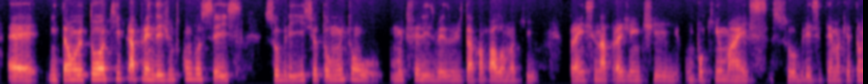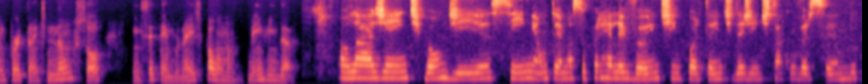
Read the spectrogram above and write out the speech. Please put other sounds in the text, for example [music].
É, então, eu estou aqui para aprender junto com vocês sobre isso. Eu estou muito, muito feliz mesmo de estar com a Paloma aqui para ensinar para a gente um pouquinho mais sobre esse tema que é tão importante, não só em setembro, não é isso, Paloma? Bem-vinda! Olá, gente, bom dia. Sim, é um tema super relevante, importante da gente estar tá conversando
